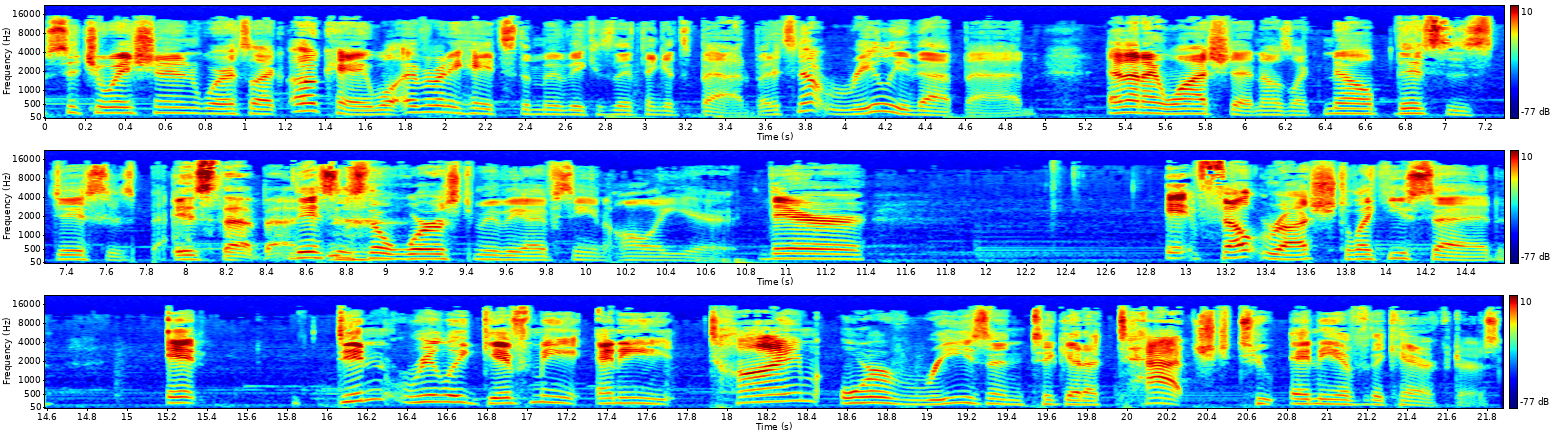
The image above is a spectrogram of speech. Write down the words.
situation where it's like, okay, well, everybody hates the movie because they think it's bad, but it's not really that bad. And then I watched it and I was like, nope, this is this is bad. it's that bad. this is the worst movie I've seen all year. There, it felt rushed, like you said. It didn't really give me any time or reason to get attached to any of the characters.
